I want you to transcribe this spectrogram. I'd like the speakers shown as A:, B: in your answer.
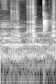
A: pleasure.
